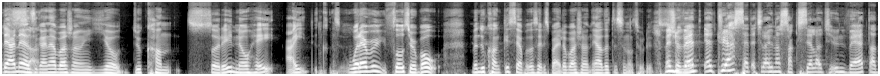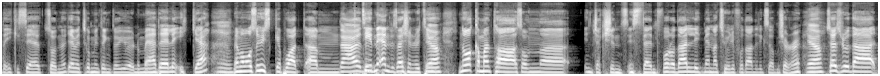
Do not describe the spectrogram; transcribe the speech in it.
Det er er den eneste gangen jeg bare sånn Yo, du kan Sorry, no hate. I, whatever floats your boat. Men du kan ikke se på deg selv i speilet og bare sånn Ja, dette ser naturlig ut. Men du vet, jeg tror jeg har sett etter at hun har sagt selv at hun vet at det ikke ser sånn ut. Jeg vet ikke om hun tenkte å gjøre noe med det eller ikke. Men man må også huske på at um, Mm. Er- det- tidene endrer seg. skjønner du ting. Ja. Nå kan man ta sånn uh, injections istedenfor, og det er litt mer naturlig. for det liksom, skjønner du? Ja. Så jeg tror det er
